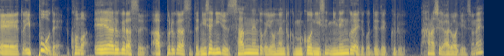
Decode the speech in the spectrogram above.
えっ、ー、と、一方で、この AR グラス、Apple グラスって2023年とか4年とか向こう 2, 2年ぐらいとか出てくる話があるわけですよね。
